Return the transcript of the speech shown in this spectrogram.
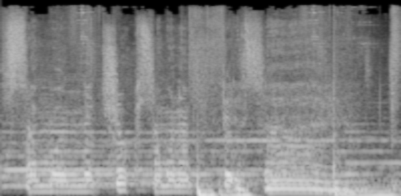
Someone that someone I fit aside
